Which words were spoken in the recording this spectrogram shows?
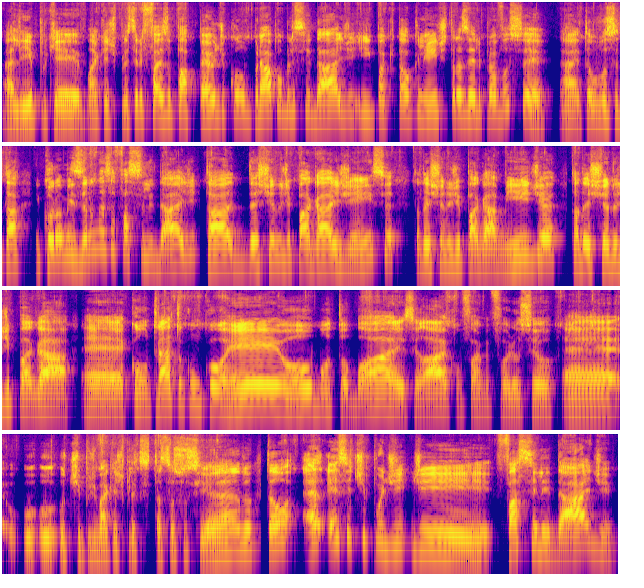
Ali, porque o marketplace ele faz o papel de comprar publicidade e impactar o cliente e trazer ele para você. Né? Então você tá economizando nessa facilidade, tá deixando de pagar a agência, tá deixando de pagar a mídia, tá deixando de pagar é, contrato com correio ou motoboy, sei lá, conforme for o seu é, o, o, o, tipo de marketplace que você está se associando. Então, é, esse tipo de, de, facilidade,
